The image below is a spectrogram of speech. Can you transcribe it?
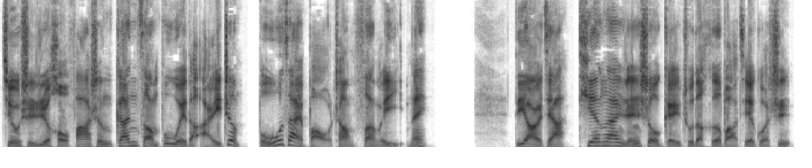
就是日后发生肝脏部位的癌症不在保障范围以内。第二家天安人寿给出的核保结果是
